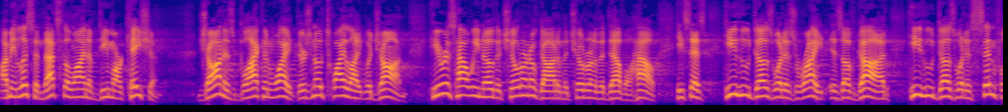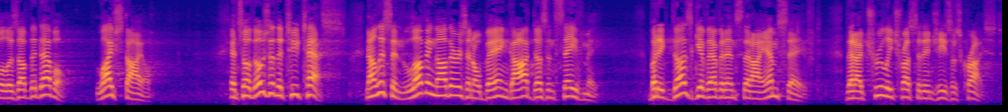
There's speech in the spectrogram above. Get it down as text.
I mean, listen, that's the line of demarcation. John is black and white. There's no twilight with John. Here is how we know the children of God and the children of the devil. How? He says, He who does what is right is of God, he who does what is sinful is of the devil. Lifestyle. And so those are the two tests. Now, listen, loving others and obeying God doesn't save me, but it does give evidence that I am saved, that I've truly trusted in Jesus Christ.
